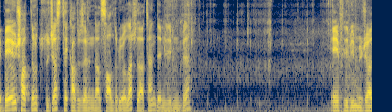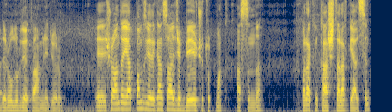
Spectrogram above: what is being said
B3 hattını tutacağız. Tek hat üzerinden saldırıyorlar zaten dediğim gibi. Keyifli bir mücadele olur diye tahmin ediyorum. Ee, şu anda yapmamız gereken sadece B3'ü tutmak aslında. Bırakın karşı taraf gelsin.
